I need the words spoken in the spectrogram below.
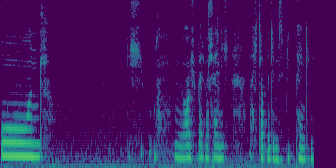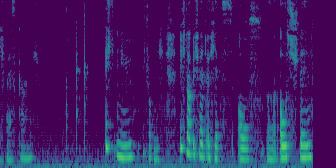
Und ich, ja, ich werde wahrscheinlich, ich glaube mit dem Speedpainting, ich weiß gar nicht. Ich, nee, ich glaube nicht. Ich glaube, ich werde euch jetzt auf äh, ausstellen.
